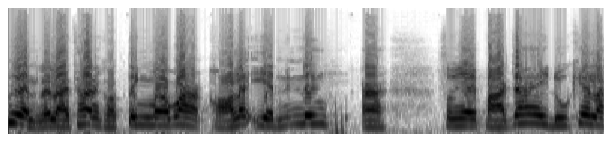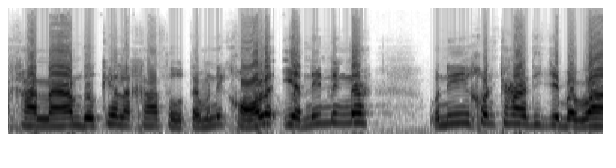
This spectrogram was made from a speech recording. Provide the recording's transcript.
พื่อนๆหลายๆท่านขอติ้งมาว่าขอละเอียดนิดนึงอะส่วนใหญ่ป๋าจะให้ดูแค่ราคาน้ำดูแค่ราคาสูตรแต่วันนี้ขอละเอียดนิดนึงนะวันนี้ค่อนข้างที่จะแบบว่า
